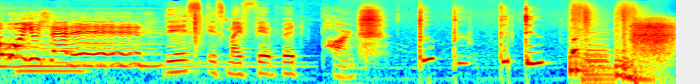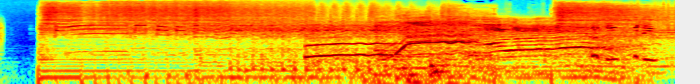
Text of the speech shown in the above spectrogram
Oh boy, you said it. This is my favorite part. Boop, boop, ba-doo. Ah! Ba-doop, ba-doop.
